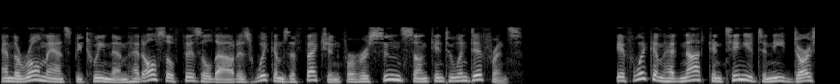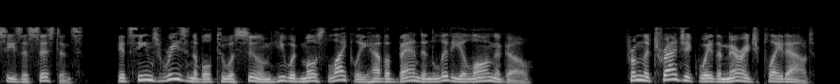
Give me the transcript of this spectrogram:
and the romance between them had also fizzled out as Wickham's affection for her soon sunk into indifference. If Wickham had not continued to need Darcy's assistance, it seems reasonable to assume he would most likely have abandoned Lydia long ago. From the tragic way the marriage played out,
